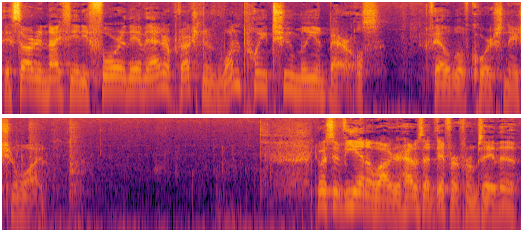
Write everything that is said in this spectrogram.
They started in 1984 and they have an annual production of 1.2 million barrels. Available, of course, nationwide. Now, it's a Vienna lager. How does that differ from, say, the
